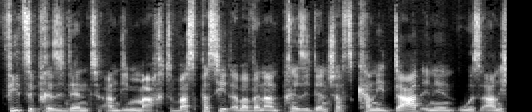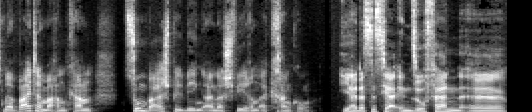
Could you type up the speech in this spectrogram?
Vizepräsident an die Macht. Was passiert aber, wenn ein Präsidentschaftskandidat in den USA nicht mehr weitermachen kann, zum Beispiel wegen einer schweren Erkrankung? Ja, das ist ja insofern äh,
